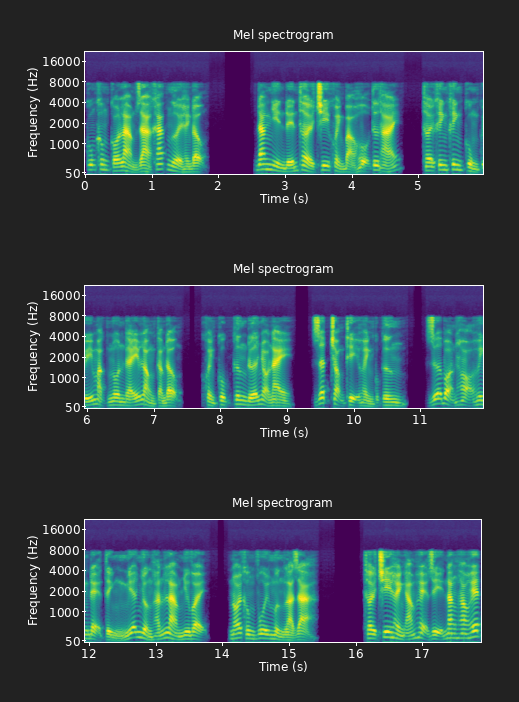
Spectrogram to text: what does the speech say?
cũng không có làm ra khác người hành động. Đang nhìn đến thời chi khoảnh bảo hộ tư thái, thời khinh khinh cùng quý mặc nôn đáy lòng cảm động, khoảnh cục cưng đứa nhỏ này, rất trọng thị hoành cục cưng, giữa bọn họ huynh đệ tình nghĩa nhường hắn làm như vậy, nói không vui mừng là giả. Thời chi hành ám hệ dị năng hao hết,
